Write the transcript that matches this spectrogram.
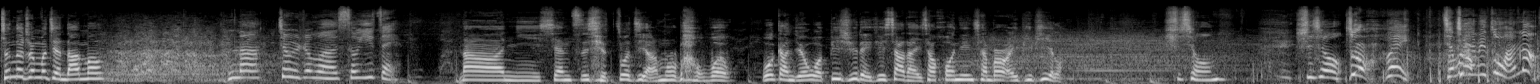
真的这么简单吗？那就是这么 so easy。那你先自己做节目吧，我我感觉我必须得去下载一下黄金钱包 APP 了。师兄，师兄，这喂，节目还没做完呢。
